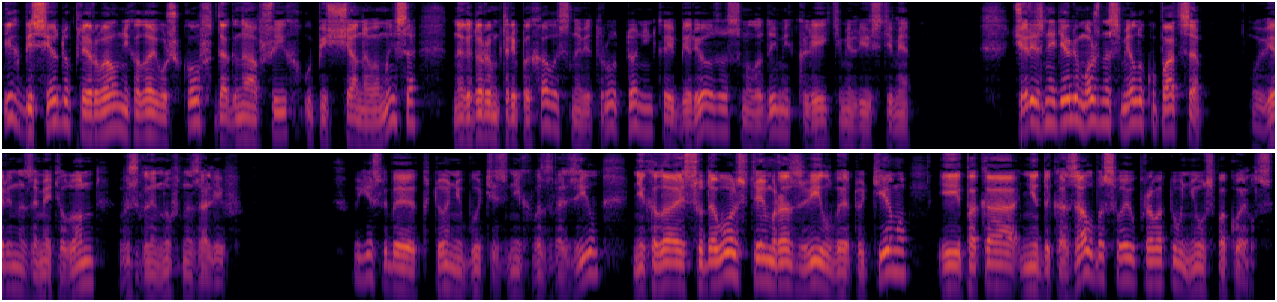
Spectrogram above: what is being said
Их беседу прервал Николай Ушков, догнавший их у песчаного мыса, на котором трепыхалась на ветру тоненькая береза с молодыми клейкими листьями. «Через неделю можно смело купаться», — уверенно заметил он, взглянув на залив. Если бы кто-нибудь из них возразил, Николай с удовольствием развил бы эту тему и, пока не доказал бы свою правоту, не успокоился.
